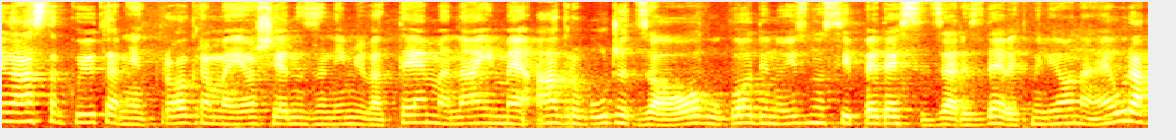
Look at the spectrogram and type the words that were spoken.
I u nastavku jutarnjeg programa je još jedna zanimljiva tema. Naime, agrobudžet za ovu godinu iznosi 50,9 miliona eura,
